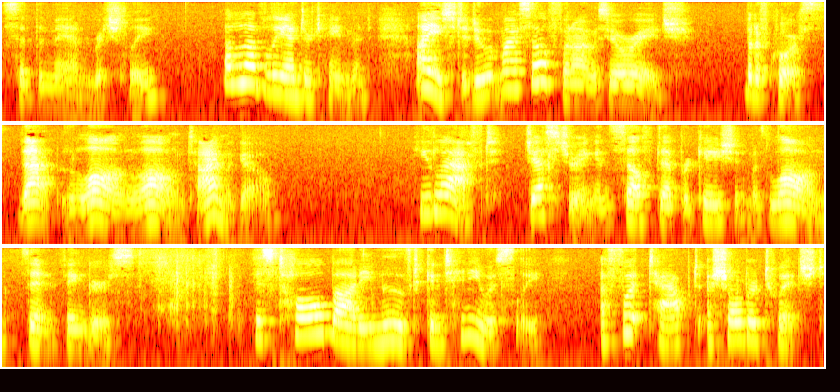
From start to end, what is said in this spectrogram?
said the man richly. A lovely entertainment. I used to do it myself when I was your age. But of course, that was a long, long time ago. He laughed, gesturing in self deprecation with long, thin fingers. His tall body moved continuously. A foot tapped, a shoulder twitched,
